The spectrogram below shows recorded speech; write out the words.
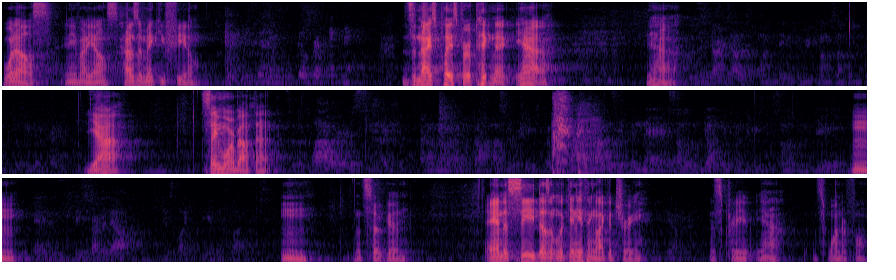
What else? Anybody else? How does it make you feel? It's a nice place for a picnic. Yeah. Yeah. Yeah. Say more about that. Mm. Mm. That's so good. And a seed doesn't look anything like a tree. That's pretty, yeah, it's wonderful.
